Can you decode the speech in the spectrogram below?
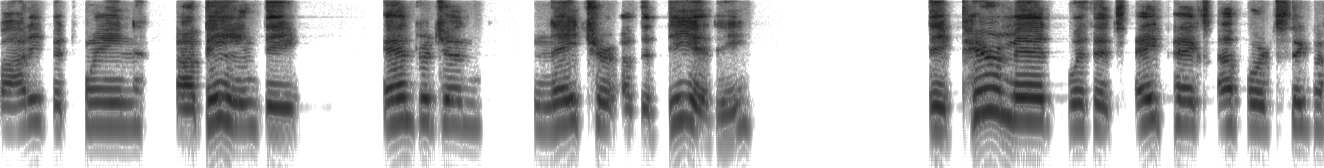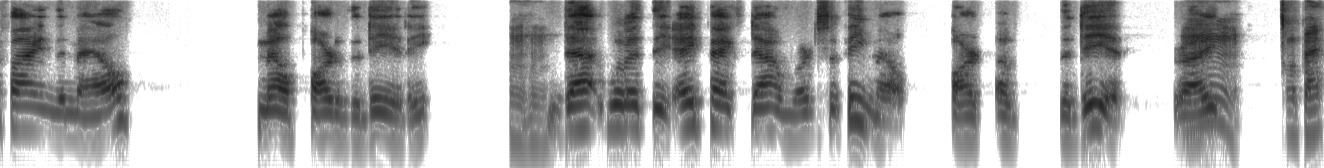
embodied between uh, being the androgen nature of the deity, the pyramid with its apex upward signifying the male, male part of the deity, hmm that with the apex downwards, the female part of the deity, right? Mm, okay.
